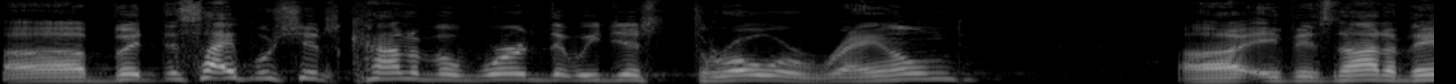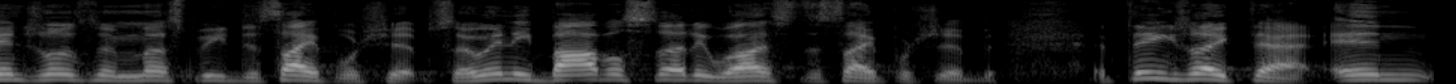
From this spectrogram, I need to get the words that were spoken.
Uh, but discipleship is kind of a word that we just throw around. Uh, if it's not evangelism, it must be discipleship. So, any Bible study, well, that's discipleship. Things like that. And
